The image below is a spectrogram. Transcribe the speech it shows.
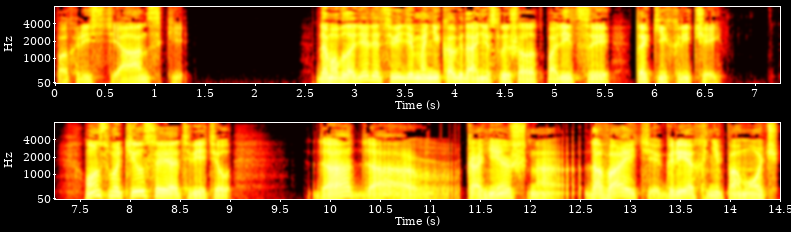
По-христиански. Домовладелец, видимо, никогда не слышал от полиции таких речей. Он смутился и ответил, «Да, да, конечно, давайте, грех не помочь.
